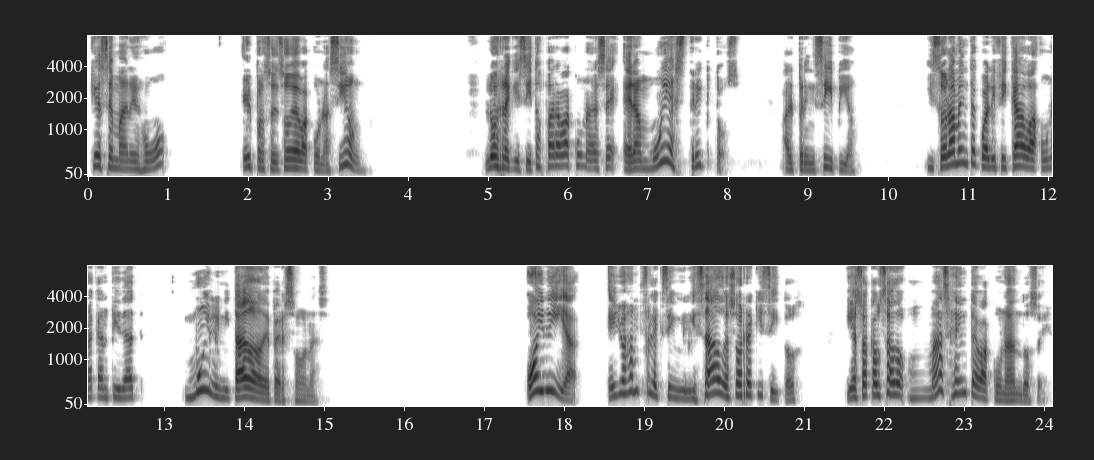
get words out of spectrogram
que se manejó el proceso de vacunación. Los requisitos para vacunarse eran muy estrictos al principio y solamente cualificaba una cantidad muy limitada de personas. Hoy día ellos han flexibilizado esos requisitos y eso ha causado más gente vacunándose.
